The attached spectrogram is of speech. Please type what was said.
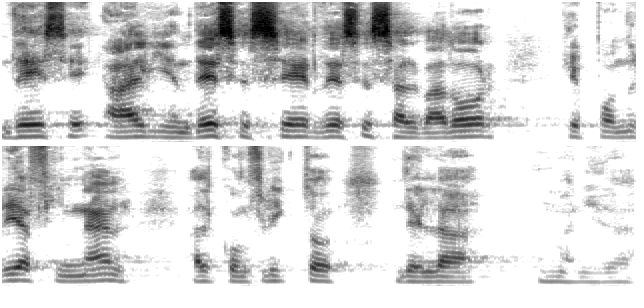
de ese alguien, de ese ser, de ese Salvador que pondría final al conflicto de la humanidad.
